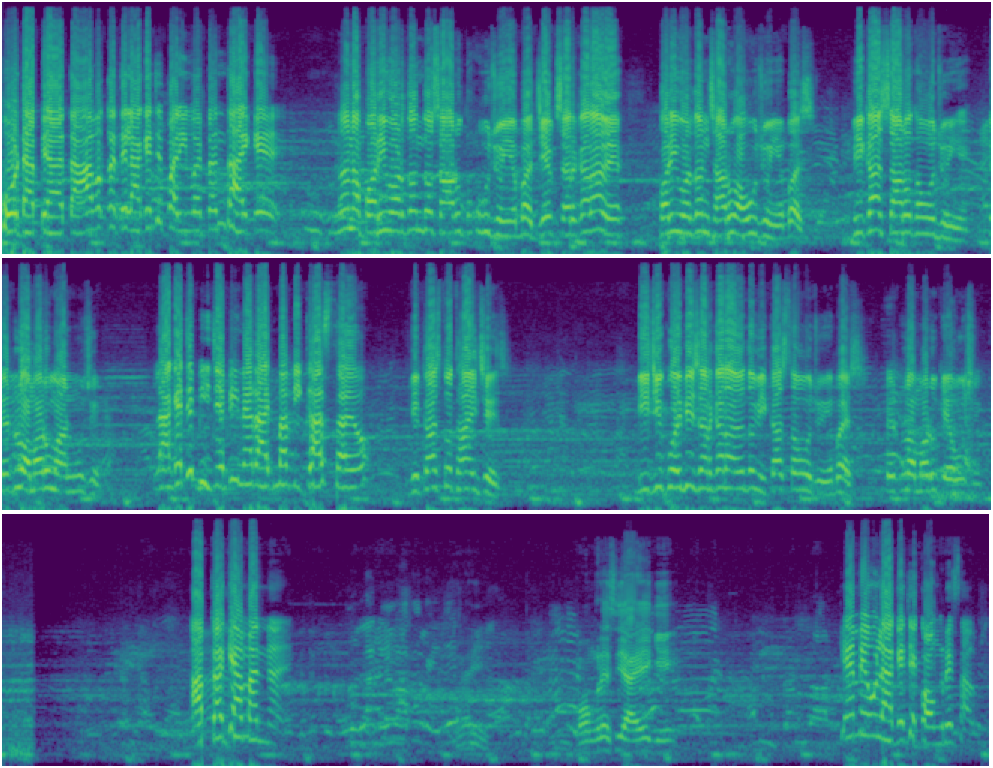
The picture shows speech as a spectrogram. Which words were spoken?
વોટ આપ્યા હતા. આ વખતે લાગે છે પરિવર્તન થાય કે? ના ના પરિવર્તન તો સારું થવું જોઈએ. બસ જે સરકાર આવે પરિવર્તન સારું આવવું જોઈએ બસ. વિકાસ સારો થવો જોઈએ. એટલું અમારું માનવું છે. લાગે છે બીજેપીના રાજમાં વિકાસ થયો? વિકાસ તો થાય છે જ. બીજી કોઈ બી સરકાર આવે તો વિકાસ થવો જોઈએ બસ એટલું અમારું કહેવું છે आपका क्या मानना है कांग्रेस ही आएगी કેમ એવું લાગે છે કોંગ્રેસ આવશે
